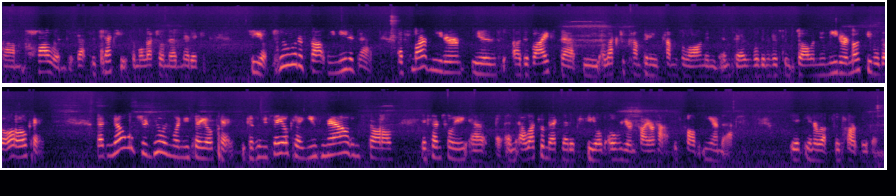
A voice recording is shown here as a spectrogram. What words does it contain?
um, Holland that protects you from electromagnetic field. Who would have thought we needed that? A smart meter is a device that the electric company comes along and, and says, we're going to just install a new meter. And most people go, oh, okay. But know what you're doing when you say okay. Because when you say okay, you've now installed essentially a, an electromagnetic field over your entire house. It's called EMF. It interrupts with heart rhythms.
